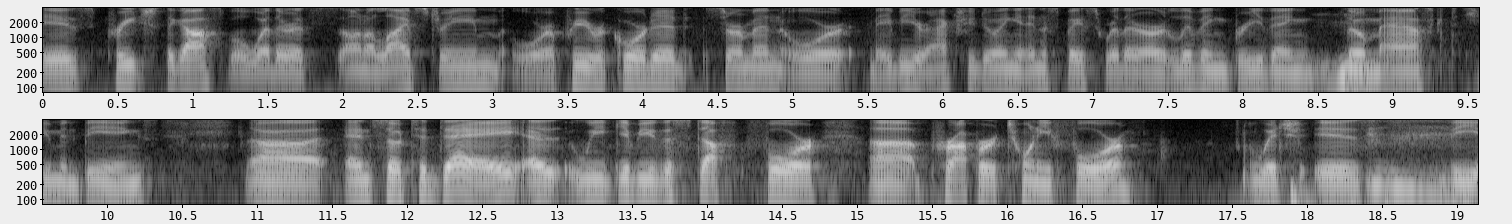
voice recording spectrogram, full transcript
is preach the gospel, whether it's on a live stream or a pre recorded sermon, or maybe you're actually doing it in a space where there are living, breathing, mm-hmm. though masked human beings. Uh, and so today uh, we give you the stuff for uh, Proper 24, which is the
